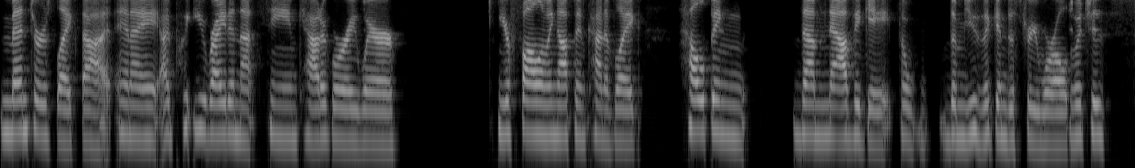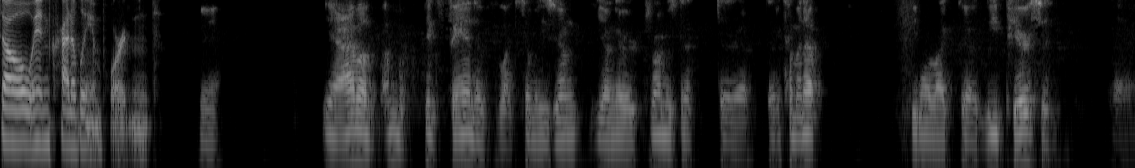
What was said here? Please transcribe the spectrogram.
mentors like that. And i i put you right in that same category where you're following up and kind of like helping them navigate the the music industry world which is so incredibly important. Yeah. Yeah, I'm a I'm a big fan of like some of these young younger drummers that that are, that are coming up. You know, like uh, Lee Pearson, uh,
